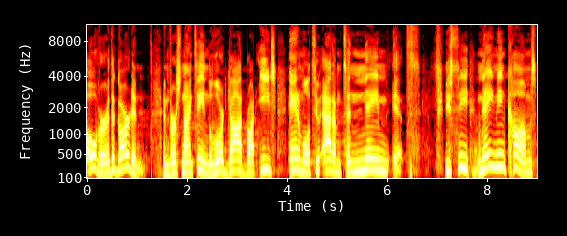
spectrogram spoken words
over the garden. In verse 19, the Lord God brought each animal to Adam to name it. You see, naming comes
